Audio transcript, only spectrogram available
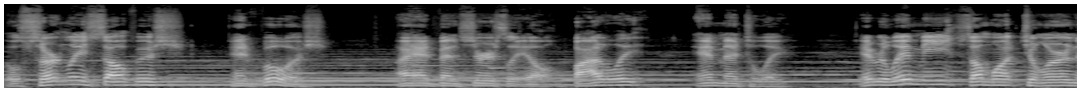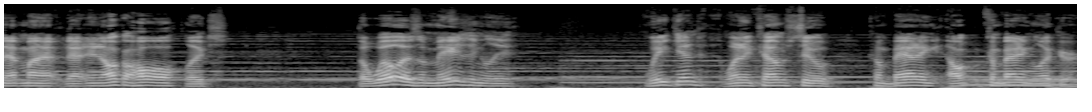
though certainly selfish and foolish, I had been seriously ill, bodily and mentally. It relieved me somewhat to learn that my that in alcoholics the will is amazingly weakened when it comes to combating combating liquor.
